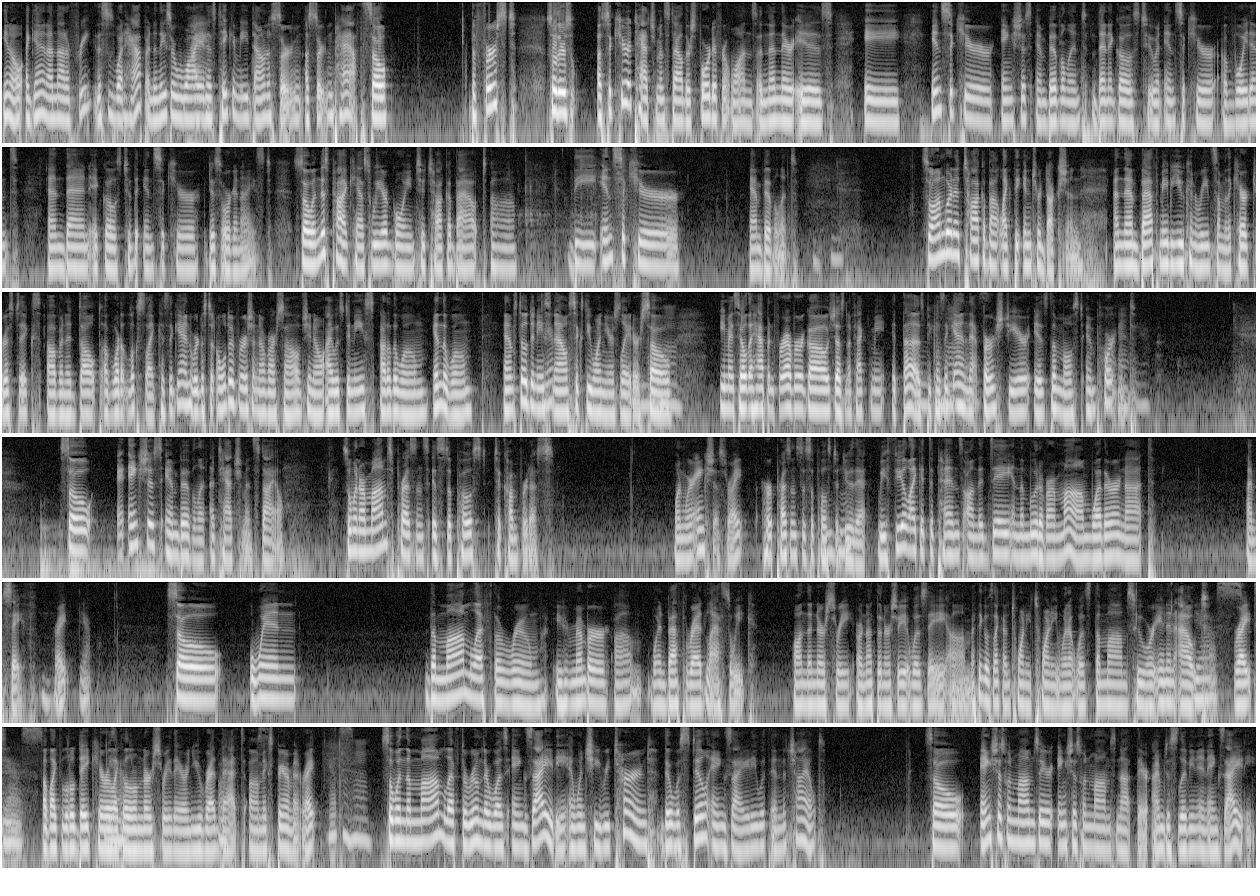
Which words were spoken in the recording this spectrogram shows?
You know, again, I'm not a freak. This is what happened, and these are why it has taken me down a certain a certain path. So, the first, so there's a secure attachment style. There's four different ones, and then there is a insecure, anxious, ambivalent. Then it goes to an insecure, avoidant, and then it goes to the insecure, disorganized. So in this podcast, we are going to talk about uh, the insecure, ambivalent. So I'm going to talk about like the introduction. And then Beth, maybe you can read some of the characteristics of an adult of what it looks like. Because again, we're just an older version of ourselves. You know, I was Denise out of the womb, in the womb, and I'm still Denise Yep. now, 61 years later. So Mhm. you might say, "Oh, that happened forever ago. It doesn't affect me." It does because Mhm. again, that first year is the most important. So, a- anxious ambivalent attachment style. So, when our mom's presence is supposed to comfort us, when we're anxious, right? Her presence is supposed to do Mhm. that. We feel like it depends on the day and the mood of our mom whether or not I'm safe, Mhm. right? Yeah. So when the mom left the room, you remember um, when Beth read last week on the nursery, or not the nursery, it was a, um, I think it was like on 2020 when it was the moms who were in and out Yes. right? Yes. of like the little daycare or like a little nursery there, and you read Oh, that um, experiment, right? Yes. Mhm. So when the mom left the room, there was anxiety, and when she returned, there was still anxiety within the child. So anxious when mom's there, anxious when mom's not there. I'm just living in anxiety.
